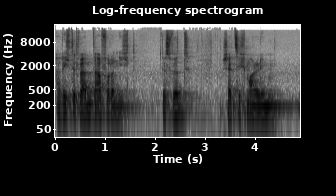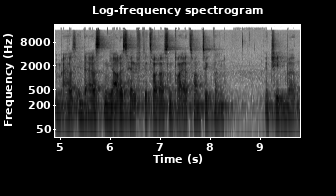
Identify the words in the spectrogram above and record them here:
errichtet werden darf oder nicht. Das wird, schätze ich mal, im, im, in der ersten Jahreshälfte 2023 dann entschieden werden.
